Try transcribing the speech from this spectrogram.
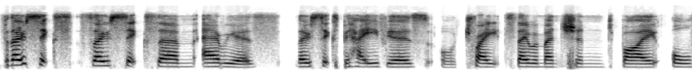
For those six those six um, areas those six behaviours or traits they were mentioned by all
